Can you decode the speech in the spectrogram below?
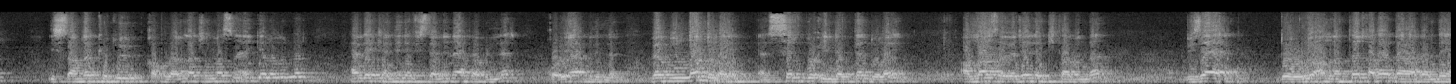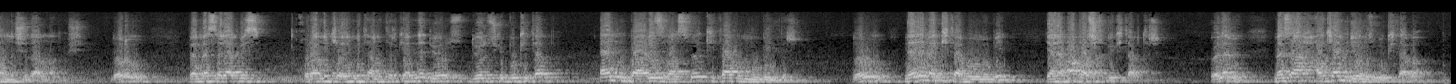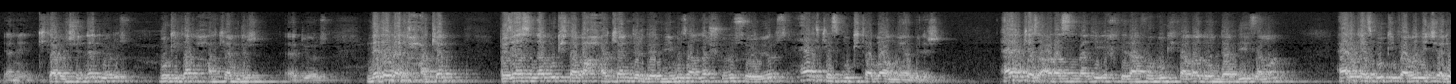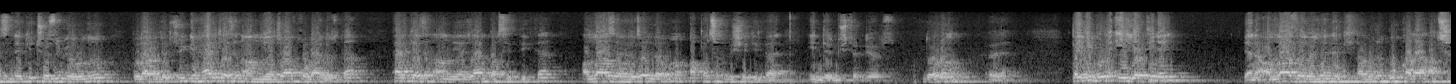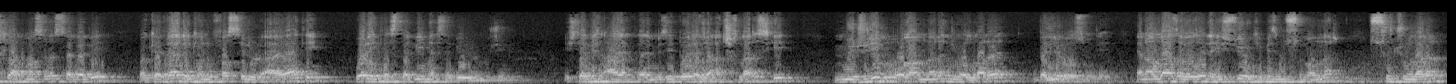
İslam'da kötü kapıların açılmasına engel olurlar, hem de kendi nefislerini ne yapabilirler? Koruyabilirler. Ve bundan dolayı, yani sırf bu illetten dolayı Allah Azze ve Celle kitabında bize doğruyu anlattığı kadar beraberinde yanlışı da anlatmış. Doğru mu? Ve mesela biz Kur'an-ı Kerim'i tanıtırken ne diyoruz? Diyoruz ki bu kitap en bariz vasfı kitab-ı mubindir. Doğru mu? Ne demek kitab-ı mubin? Yani apaçık bir kitaptır. Öyle mi? Mesela hakem diyoruz bu kitaba. Yani kitap için ne diyoruz? Bu kitap hakemdir e, diyoruz. Ne demek hakem? Biz aslında bu kitaba hakemdir dediğimiz anda şunu söylüyoruz. Herkes bu kitabı anlayabilir Herkes arasındaki ihtilafı bu kitaba gönderdiği zaman herkes bu kitabın içerisindeki çözüm yolunu bulabilir. Çünkü herkesin anlayacağı kolaylıkta, herkesin anlayacağı basitlikte Allah Azze ve Celle onu apaçık bir şekilde indirmiştir diyoruz. Doğru mu? Öyle. Peki bunun illeti ne? Yani Allah Azze ve Celle kitabını bu kadar açık yapmasının sebebi وَكَذَٰلِكَ نُفَصِّلُ الْآيَاتِ وَلِتَسْتَب۪ينَ سَب۪يلُ الْمُجِينَ İşte biz ayetlerimizi böylece açıklarız ki mücrim olanların yolları belli olsun diye. Yani Allah Azze ve Celle istiyor ki biz Müslümanlar suçluların,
